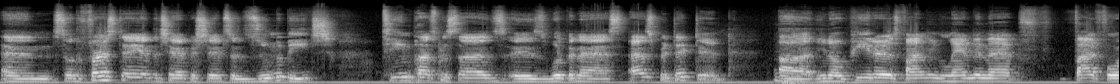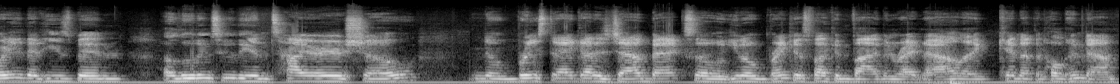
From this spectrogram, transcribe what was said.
And so the first day of the championships at Zuma Beach, Team Pups and Suds is whipping ass as predicted. Uh, you know, Peter is finally landing that 540 that he's been alluding to the entire show. You know, Brink's dad got his job back, so you know Brink is fucking vibing right now. Like, can't nothing hold him down.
